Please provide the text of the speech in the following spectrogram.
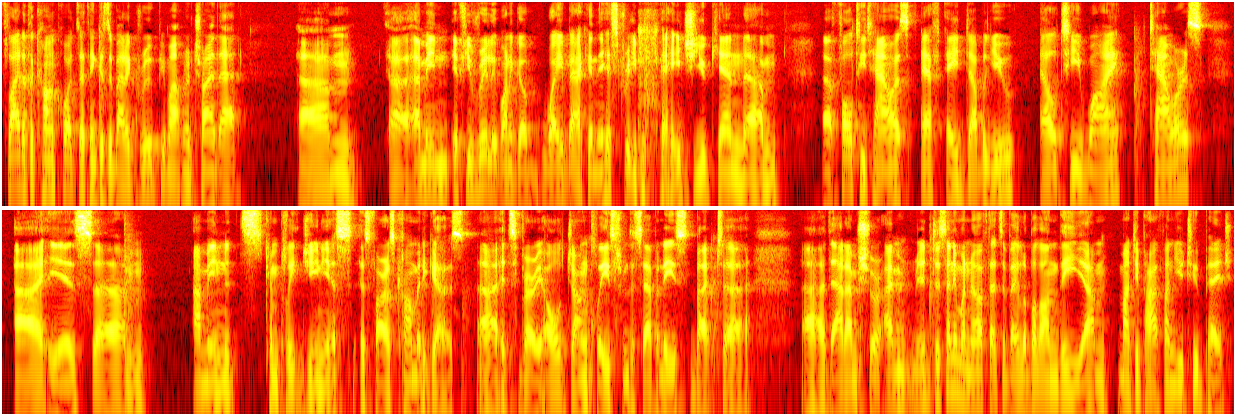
Flight of the Conchords, I think, is about a group. You might want to try that. Um, uh, I mean, if you really want to go way back in the history page, you can. Um, uh, Fawlty Towers, F A W L T Y Towers, uh, is. Um, I mean, it's complete genius as far as comedy goes. Uh, it's very old John Cleese from the 70s, but uh, uh, that I'm sure. I'm, does anyone know if that's available on the um, Monty Python YouTube page?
